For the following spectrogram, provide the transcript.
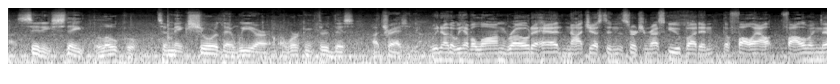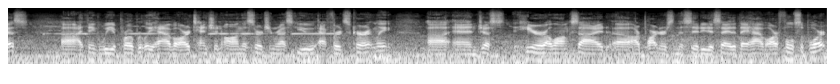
uh, city, state, local, to make sure that we are working through this uh, tragedy. We know that we have a long road ahead, not just in the search and rescue, but in the fallout following this. Uh, I think we appropriately have our attention on the search and rescue efforts currently, uh, and just here alongside uh, our partners in the city to say that they have our full support.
